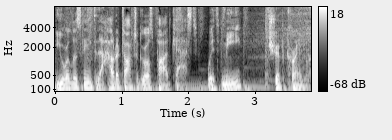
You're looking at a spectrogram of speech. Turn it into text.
You are listening to the How to Talk to Girls podcast with me, Trip Kramer.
